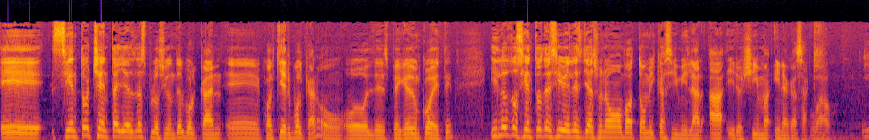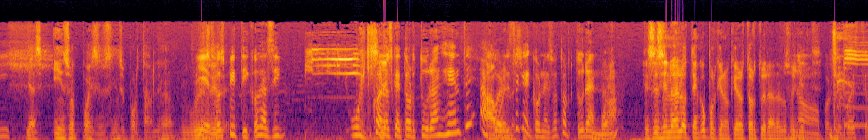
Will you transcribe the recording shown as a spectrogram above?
Eh, 180 ya es la explosión del volcán, eh, cualquier volcán o, o el despegue de un cohete. Y los 200 decibeles ya es una bomba atómica similar a Hiroshima y Nagasaki. Wow. y, Ya es, inso- pues, es insoportable. ¿no? y Eso esos es- piticos así, Uy, con sí. los que torturan gente, Ah, acuérdense bueno, que sí. con eso torturan, Bueno, ¿no? Ese sí no se lo tengo porque no quiero torturar a los oyentes. No, por supuesto.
